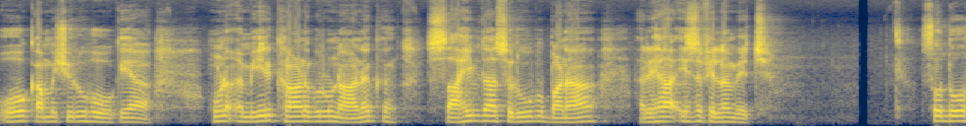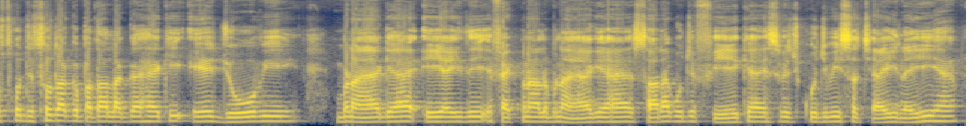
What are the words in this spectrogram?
ਉਹ ਕੰਮ ਸ਼ੁਰੂ ਹੋ ਗਿਆ। ਹੁਣ ਅਮੀਰ ਖਾਨ ਗੁਰੂ ਨਾਨਕ ਸਾਹਿਬ ਦਾ ਸਰੂਪ ਬਣਾ ਰਿਹਾ ਇਸ ਫਿਲਮ ਵਿੱਚ। ਸੋ ਦੋਸਤੋ, ਜਿੱਥੋਂ ਤੱਕ ਪਤਾ ਲੱਗਾ ਹੈ ਕਿ ਇਹ ਜੋ ਵੀ ਬਣਾਇਆ ਗਿਆ ਹੈ AI ਦੇ ਇਫੈਕਟ ਨਾਲ ਬਣਾਇਆ ਗਿਆ ਹੈ, ਸਾਰਾ ਕੁਝ ਫੇਕ ਹੈ। ਇਸ ਵਿੱਚ ਕੁਝ ਵੀ ਸੱਚਾਈ ਨਹੀਂ ਹੈ।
